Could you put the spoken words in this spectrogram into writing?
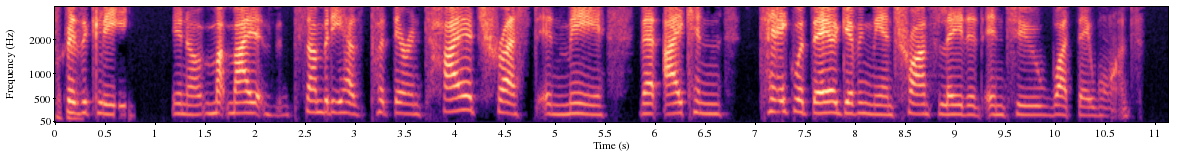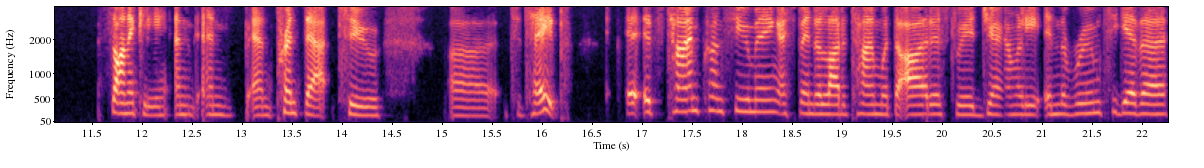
okay. physically. You know, my, my somebody has put their entire trust in me that I can take what they are giving me and translate it into what they want sonically and and and print that to uh to tape it's time consuming. I spend a lot of time with the artist. We're generally in the room together.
